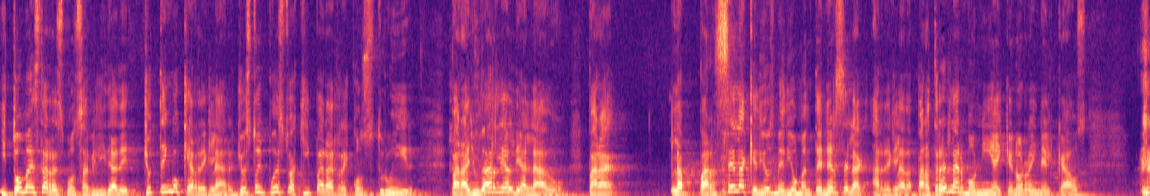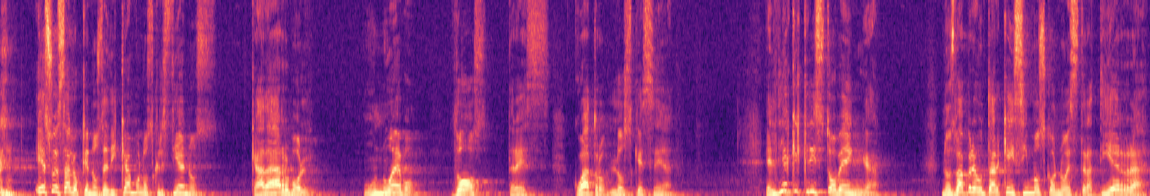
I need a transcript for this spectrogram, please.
y toma esta responsabilidad de yo tengo que arreglar, yo estoy puesto aquí para reconstruir, para ayudarle al de al lado, para la parcela que Dios me dio mantenérsela arreglada, para traer la armonía y que no reine el caos. Eso es a lo que nos dedicamos los cristianos. Cada árbol, un nuevo, dos, tres, cuatro, los que sean. El día que Cristo venga, nos va a preguntar qué hicimos con nuestra tierra.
